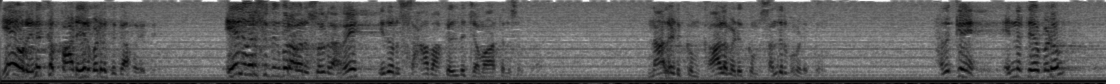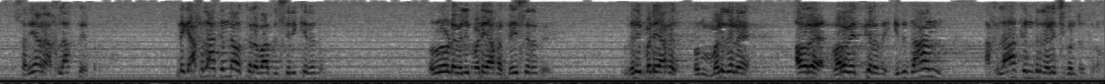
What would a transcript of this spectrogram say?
ஏன் ஒரு இணக்கப்பாடு ஏற்படுறதுக்காக ஏழு வருஷத்துக்கு பிறகு அவர் சொல்றாரு இது ஒரு சஹாபாக்கள் ஜமாத்னு சொல்றாரு. நாள் எடுக்கும் காலம் எடுக்கும் சந்தர்ப்பம் எடுக்கும். அதுக்கு என்ன தேவைப்படும்? சரியான அகலாக் தேவைப்படும். இன்னைக்கு அகலாக்குன்னா ஒருத்தரை பார்த்து சிரிக்கிறது ஒருவரோட வெளிப்படையாக பேசுறது வெளிப்படையாக ஒரு மனிதனை அவரை வரவேற்கிறது. இதுதான் அஹ்லாக் என்று நினைச்சு கொண்டிருக்கிறோம்.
